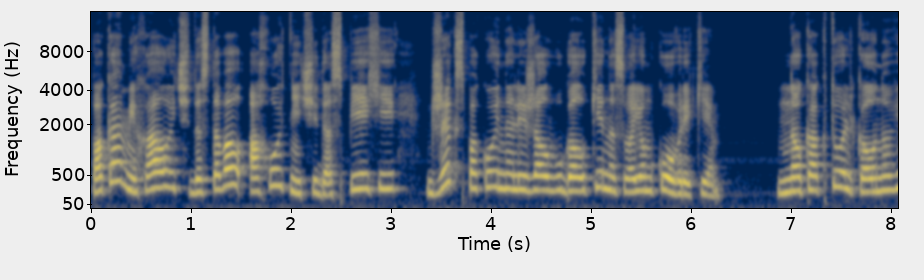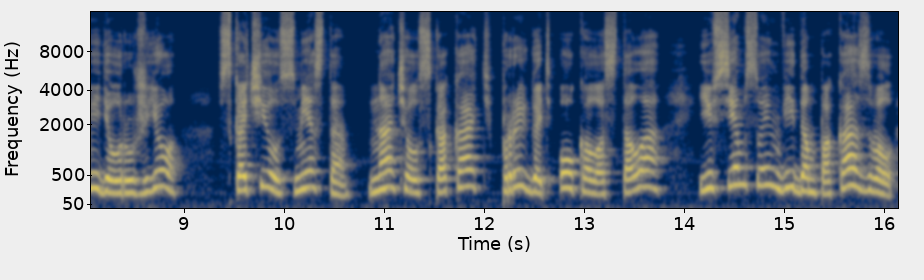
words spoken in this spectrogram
Пока Михалыч доставал охотничьи доспехи, Джек спокойно лежал в уголке на своем коврике. Но как только он увидел ружье, вскочил с места, начал скакать, прыгать около стола и всем своим видом показывал,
